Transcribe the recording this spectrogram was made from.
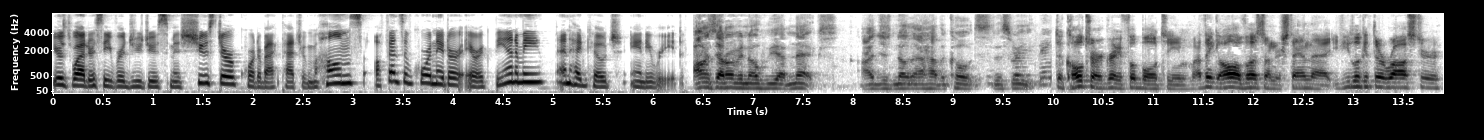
Here's wide receiver Juju Smith Schuster, quarterback Patrick Mahomes, offensive coordinator Eric Bieniemy, and head coach Andy Reid. Honestly, I don't even know who we have next. I just know that I have the Colts this week. The Colts are a great football team. I think all of us understand that. If you look at their roster,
